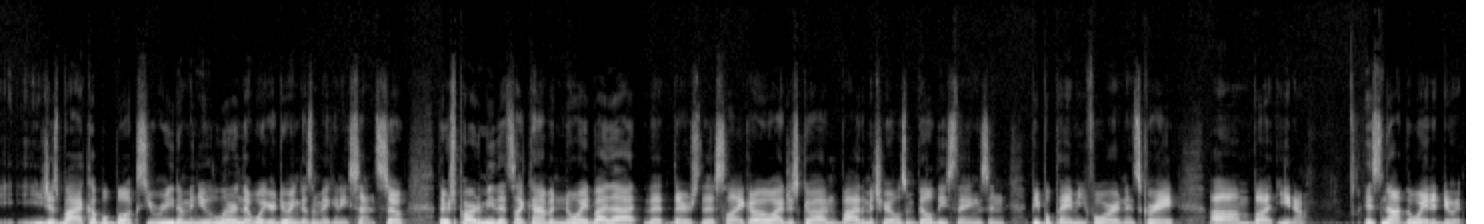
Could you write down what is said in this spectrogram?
you just buy a couple books, you read them, and you learn that what you're doing doesn't make any sense. So there's part of me that's like kind of annoyed by that. That there's this like, oh, I just go out and buy the materials and build these things, and people pay me for it, and it's great. Um, but you know, it's not the way to do it.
